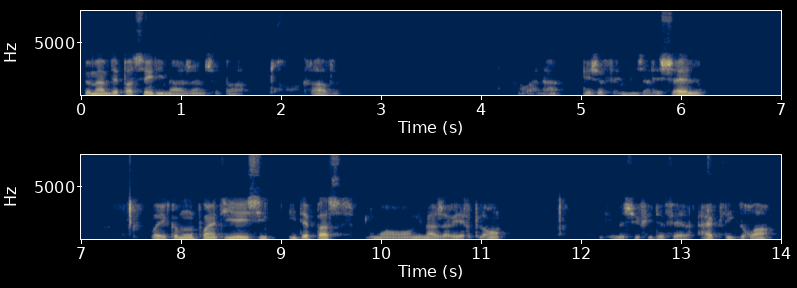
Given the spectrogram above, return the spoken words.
Je peux même dépasser l'image, hein, c'est pas trop grave. Voilà, et je fais une mise à l'échelle. Vous voyez que mon pointillé ici, il dépasse mon image arrière-plan. Il me suffit de faire un clic droit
